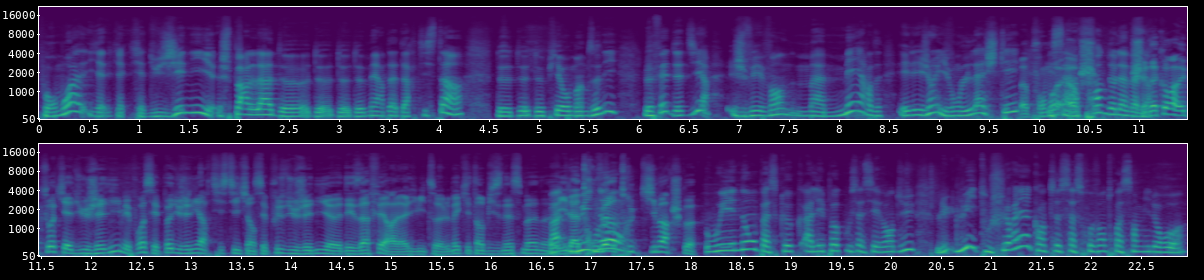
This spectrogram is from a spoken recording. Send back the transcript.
pour moi, il y a, y y du génie. Je parle là de, de, de, de Merda d'Artista, hein, de, de, Piero Manzoni. Le fait de dire, je vais vendre ma merde et les gens, ils vont l'acheter Bah, pour et moi, ça va je- prendre de la Je suis valeur. d'accord avec toi qu'il y a du génie, mais pour moi, c'est pas du génie artistique, hein, c'est plus du génie euh, des affaires à la limite. Le mec est un businessman, euh, Bah, il a trouvé non. un truc qui marche quoi. Oui et non, parce que à l'époque où ça s'est vendu, lui, lui, il touche rien quand ça se revend 300 000 euros. hein.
